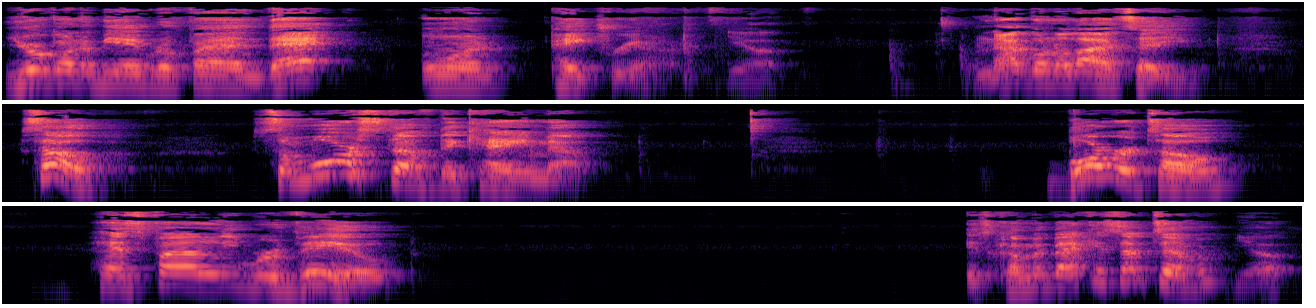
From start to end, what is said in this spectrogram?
you're gonna be able to find that on Patreon. Yep. I'm not gonna lie to you. So, some more stuff that came out. Boruto has finally revealed it's coming back in September, yup.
